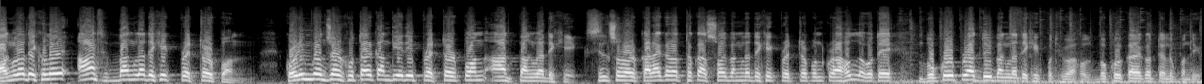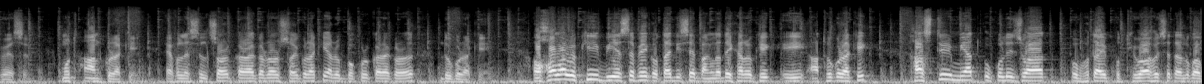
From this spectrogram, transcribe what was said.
বাংলাদেশলৈ আঠ বাংলাদেশীক প্ৰত্যৰ্পণ। কৰিমগঞ্জৰ সূতাৰকান্দিয়েদি প্ৰত্যৰ্পণ আঠ বাংলাদেশীক। শিলচৰৰ কাৰাগাৰত থকা ছয় বাংলাদেশীক প্ৰত্যৰ্পণ কৰা হ'ল লগতে বকুৰ পৰা দুই বাংলাদেশীক পঠিওৱা হ'ল। বকুৰ কাৰাগাৰত তেওঁলোক বন্দী হৈ আছিল। মুঠ আঠগৰাকী। এফালে শিলচৰ কাৰাগাৰৰ ছয়গৰাকী আৰু বকুৰ কাৰাগাৰৰ দুগৰাকী। অসম আৰক্ষী বি এছ এফে গতাই দিছে বাংলাদেশ আৰক্ষীক এই আঠোগৰাকীক। শাস্তিৰ ম্যাদ উকলি যোৱাত উভতাই পঠিওৱা হৈছে তেওঁলোকক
